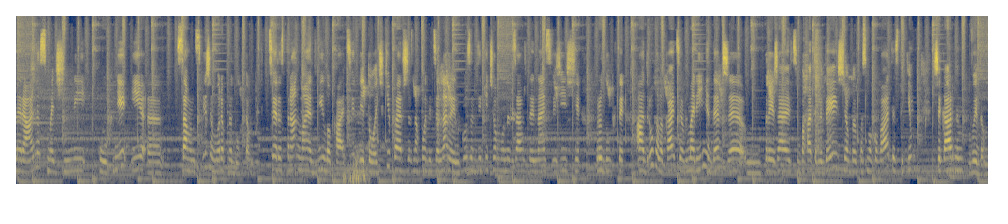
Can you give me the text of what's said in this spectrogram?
нереально смачній кухні і е, самим свіжим морепродуктам. Цей ресторан має дві локації, дві точки. Перша знаходиться на ринку, завдяки чому у них завжди найсвіжіші продукти. А друга локація в Маріні, де вже приїжджають багато людей, щоб посмакувати з таким шикарним видом.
